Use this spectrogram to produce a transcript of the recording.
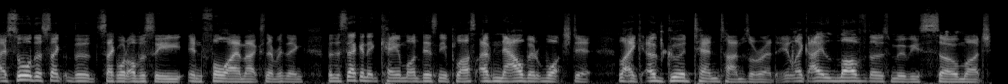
I saw the sec- the second one obviously in full IMAX and everything, but the second it came on Disney Plus, I've now been watched it like a good ten times already. Like I love those movies so much.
